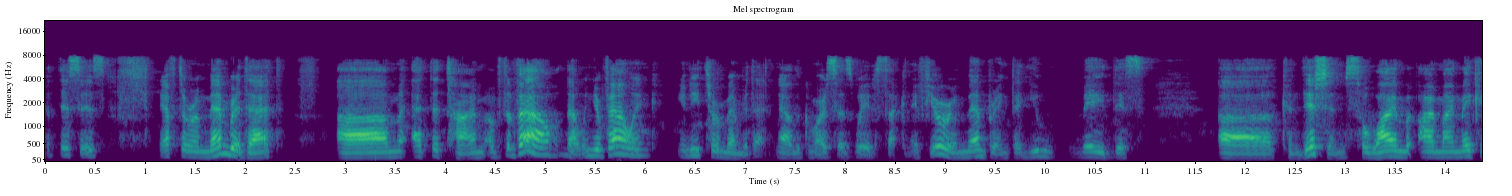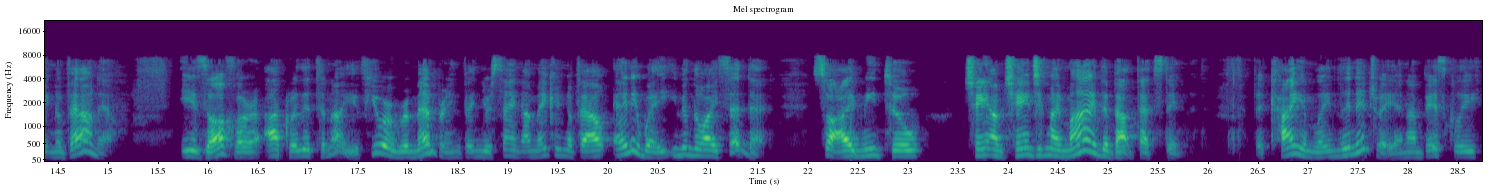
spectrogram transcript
But this is you have to remember that um, at the time of the vow. That when you're vowing, you need to remember that. Now the Gemara says, wait a second. If you're remembering that you made this uh, condition, so why am, am I making a vow now? If you are remembering, then you're saying I'm making a vow anyway, even though I said that. So I mean to change. I'm changing my mind about that statement. The and I'm basically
